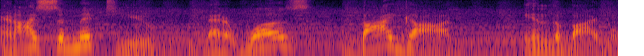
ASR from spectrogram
And I submit to you that it was, by God, in the Bible.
